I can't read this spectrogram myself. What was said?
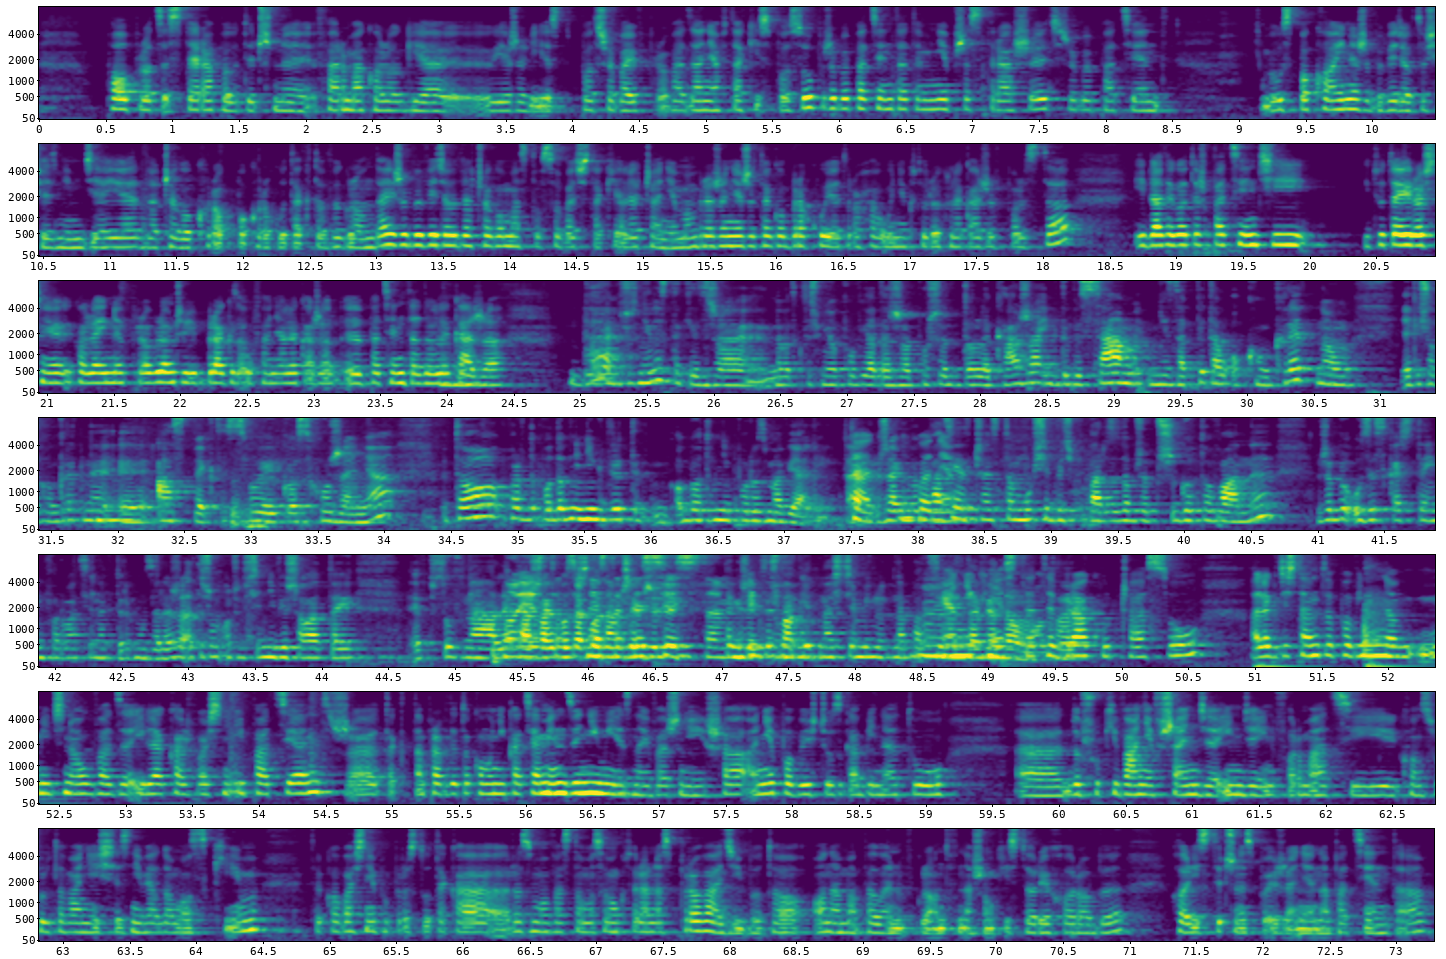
po proces terapeutyczny, farmakologię, jeżeli jest potrzeba jej wprowadzania w taki sposób, żeby pacjenta tym nie przestraszyć, żeby pacjent był spokojny, żeby wiedział, co się z nim dzieje, dlaczego krok po kroku tak to wygląda i żeby wiedział, dlaczego ma stosować takie leczenie. Mam wrażenie, że tego brakuje trochę u niektórych lekarzy w Polsce i dlatego też pacjenci, i tutaj rośnie kolejny problem, czyli brak zaufania lekarza, y, pacjenta do lekarza. Mhm bo... Tak, przecież nieraz tak jest, że nawet ktoś mi opowiada, że poszedł do lekarza i gdyby sam nie zapytał o konkretną, jakiś o konkretny mm. aspekt swojego schorzenia, to prawdopodobnie nigdy by o tym nie porozmawiali. Tak, tak że jakby dokładnie. pacjent często musi być bardzo dobrze przygotowany, żeby uzyskać te informacje, na których mu zależy, ale też bym oczywiście nie wieszała tutaj e, psów na no, lekarza, no bo zakładam, że jeżeli, system. tak, jeżeli ktoś ma 15 minut na pacjenta, Nikt wiadomo. niestety tak? braku czasu ale gdzieś tam to powinno mieć na uwadze i lekarz właśnie i pacjent, że tak naprawdę to komunikacja między nimi jest najważniejsza, a nie po wyjściu z gabinetu e, doszukiwanie wszędzie indziej informacji, konsultowanie się z nie wiadomo z kim, tylko właśnie po prostu taka rozmowa z tą osobą, która nas prowadzi, bo to ona ma pełen wgląd w naszą historię choroby, holistyczne spojrzenie na pacjenta.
